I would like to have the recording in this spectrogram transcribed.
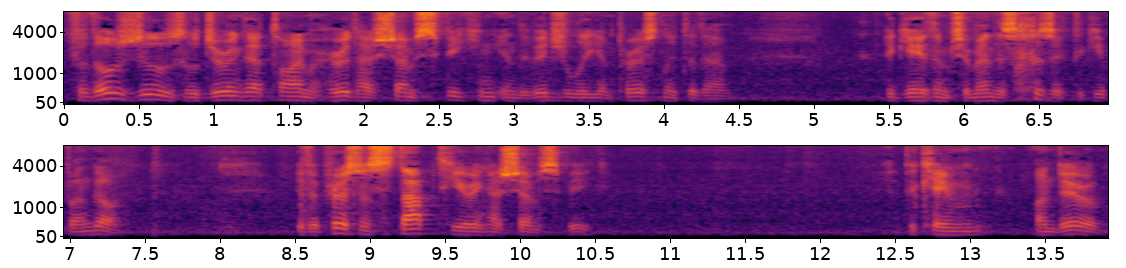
for those Jews who during that time heard Hashem speaking individually and personally to them, it gave them tremendous chizik to keep on going. If a person stopped hearing Hashem speak, it became unbearable.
